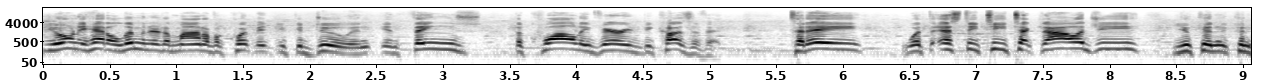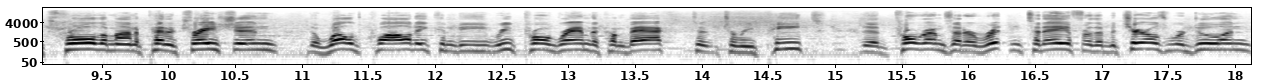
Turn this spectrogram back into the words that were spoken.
you only had a limited amount of equipment you could do, and, and things, the quality varied because of it. Today, with the STT technology, you can control the amount of penetration. The weld quality can be reprogrammed to come back to, to repeat. The programs that are written today for the materials we're doing,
